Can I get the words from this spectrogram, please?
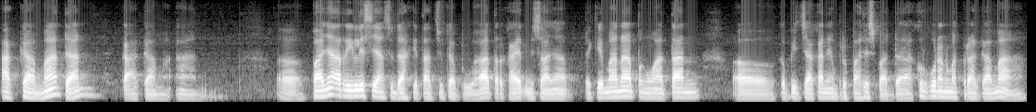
agama dan keagamaan. Eh, banyak rilis yang sudah kita juga buat terkait misalnya bagaimana penguatan eh, kebijakan yang berbasis pada kerukunan umat beragama,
